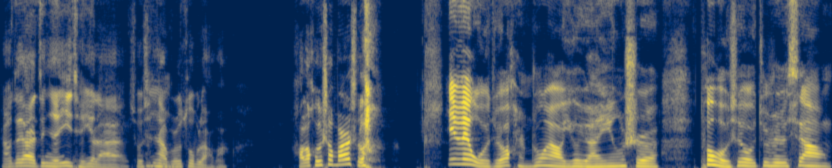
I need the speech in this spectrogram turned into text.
然后再加上今年疫情一来，就线下不嗯是做不了吗？好了，回去上班去了。因为我觉得很重要一个原因是，脱口秀就是像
